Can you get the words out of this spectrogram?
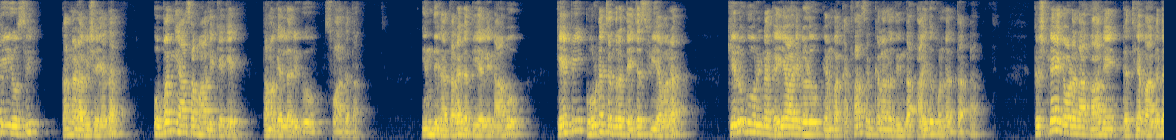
ಪಿ ಯು ಸಿ ಕನ್ನಡ ವಿಷಯದ ಉಪನ್ಯಾಸ ಮಾಲಿಕೆಗೆ ತಮಗೆಲ್ಲರಿಗೂ ಸ್ವಾಗತ. ಇಂದಿನ ತರಗತಿಯಲ್ಲಿ ನಾವು ಕೆ ಪಿ ಪೂರ್ಣಚಂದ್ರ ತೇಜಸ್ವಿಯವರ ಕಿರುಗೂರಿನ ಗೈಯಾಳಿಗಳು ಎಂಬ ಕಥಾ ಸಂಕಲನದಿಂದ ಆಯ್ದುಕೊಂಡಂತಹ ಕೃಷ್ಣೇಗೌಡನ ಆನೆ ಗದ್ಯ ಭಾಗದ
